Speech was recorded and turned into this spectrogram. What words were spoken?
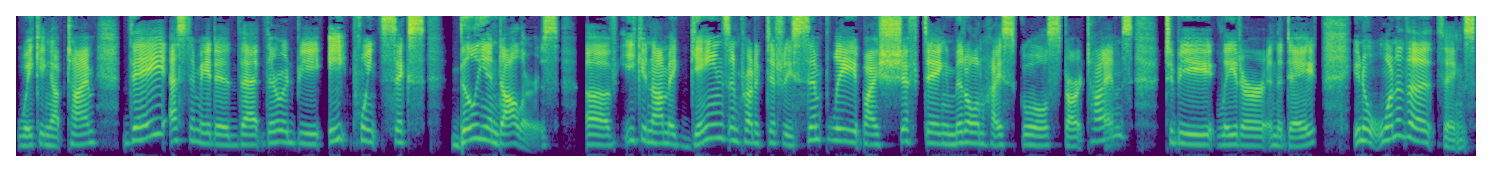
waking up time, they estimated that there would be $8.6 billion of economic gains in productivity simply by shifting middle and high school start times to be later in the day. You know, one of the things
